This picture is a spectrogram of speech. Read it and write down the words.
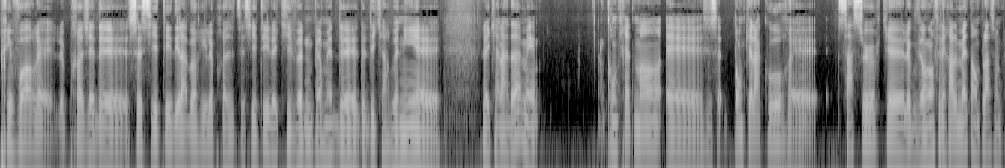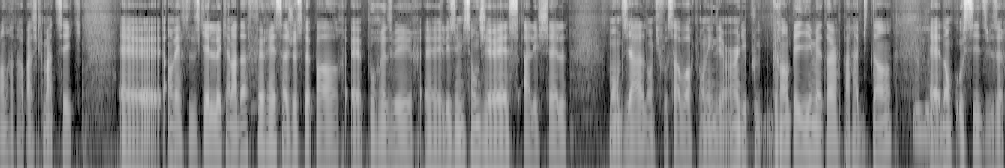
prévoir le, le, projet de société, d'élaborer le projet de société là, qui va nous permettre de, de décarboner le Canada, mais concrètement, c'est ça. Donc, la Cour s'assure que le gouvernement fédéral mette en place un plan de rattrapage climatique en vertu duquel le Canada ferait sa juste part pour réduire les émissions de GES à l'échelle mondiale. Donc, il faut savoir qu'on est un des plus grands pays émetteurs par habitant. Mhm. Euh, donc, aussi, je veux dire,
